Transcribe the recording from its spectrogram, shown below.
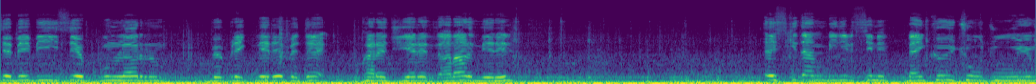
Sebebi ise bunlar böbreklere ve de karaciğere zarar verir. Eskiden bilirsiniz ben köy çocuğuyum.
